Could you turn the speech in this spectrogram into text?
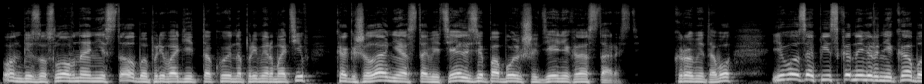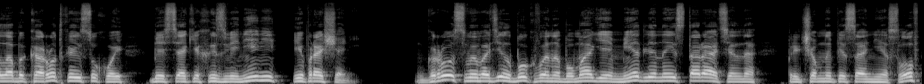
Он, безусловно, не стал бы приводить такой, например, мотив, как желание оставить Эльзе побольше денег на старость. Кроме того, его записка наверняка была бы короткой и сухой, без всяких извинений и прощаний. Гросс выводил буквы на бумаге медленно и старательно, причем написание слов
